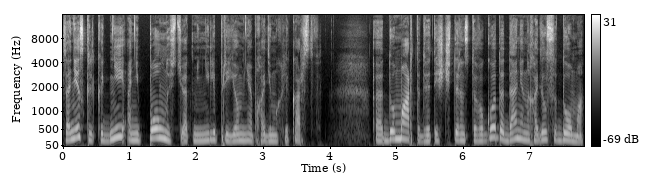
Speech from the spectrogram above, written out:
За несколько дней они полностью отменили прием необходимых лекарств. Э, до марта 2014 года Даня находился дома.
